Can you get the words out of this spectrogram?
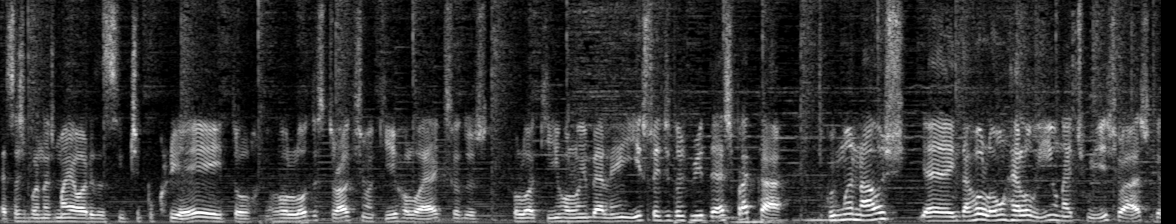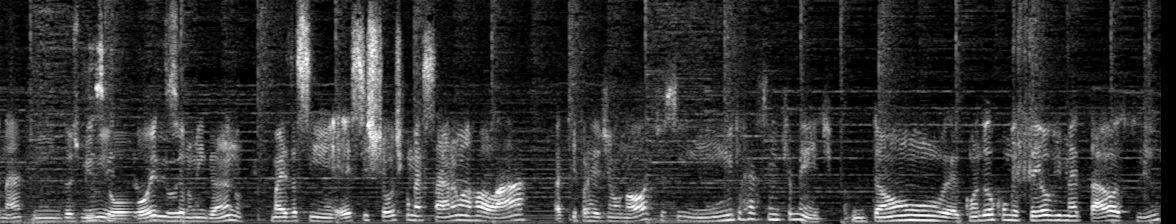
essas bandas maiores assim, tipo Creator, rolou Destruction aqui, rolou Exodus, rolou aqui, rolou em Belém, isso é de 2010 para cá. Tipo, em Manaus é, ainda rolou um Halloween, um Nightwish, eu acho que, né, em 2008, 2008, se eu não me engano, mas assim, esses shows começaram a rolar aqui para a região norte, assim, muito recentemente. Então, é, quando eu comecei a ouvir metal, assim,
